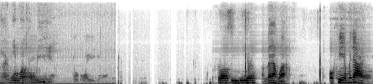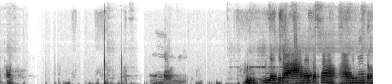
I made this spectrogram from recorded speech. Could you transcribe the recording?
หายหมดว่ะทอมมี่ ตกเลยกันนะ รอสี่ปีแล้วทำได้ยังวะ โอเคยังไม่ได้เอาอืมเหมือนหมีมันมันอยากจะได้อาแล้วแต่ถ้าอาเนี่ยมันต้อง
